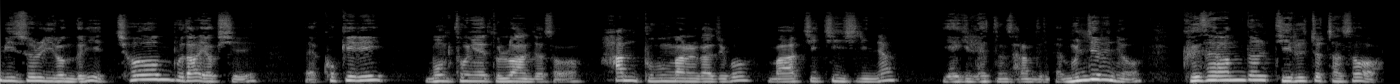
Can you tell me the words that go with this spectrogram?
미술 이론들이 전부 다 역시 코끼리 몸통에 둘러앉아서 한 부분만을 가지고 마치 진실인 양 얘기를 했던 사람들이 문제는요. 그 사람들 뒤를 쫓아서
